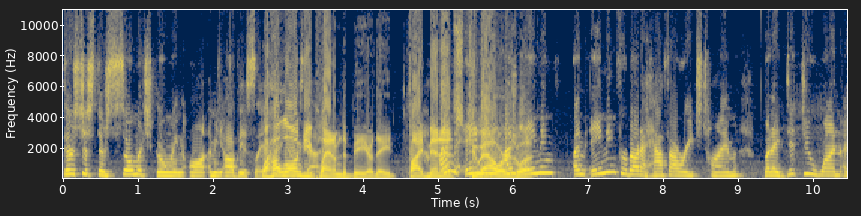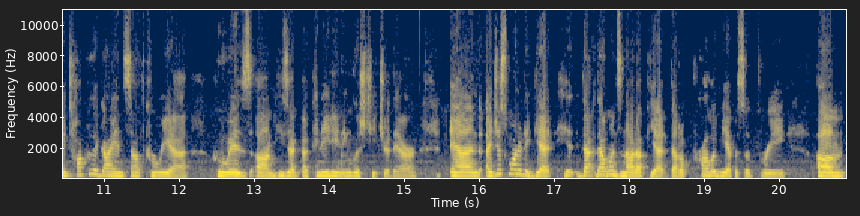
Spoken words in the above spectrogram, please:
there's just there's so much going on. I mean, obviously. Well, how long do you that. plan them to be? Are they five minutes, two hours? I'm what? aiming I'm aiming for about a half hour each time, but I did do one. I talked with a guy in South Korea who is um, he's a, a, Canadian English teacher there, and I just wanted to get his, that that one's not up yet. That'll probably be episode three. Um,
